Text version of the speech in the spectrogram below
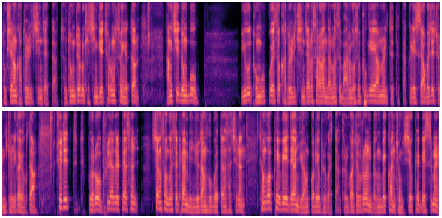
독실한 가톨릭 신자였다. 전통적으로 개신교의 철옹성이었던 당시 동부 미국 동북부에서 가톨릭 신자로 살아간다는 것을 많은 것을 포기해야 함을 뜻했다. 그리스 아버지 존 켈리가 역다 최대 득표로 플리아델피아 시장 선거에서 패한 민주당 후보였다는 사실은 선거 패배에 대한 유황거리에 불과했다. 결과적으로는 명백한 정치적 패배했음을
